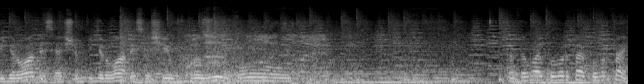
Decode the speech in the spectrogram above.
відірватися, а щоб відірватися ще й в грозу. О, та давай, повертай, повертай.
